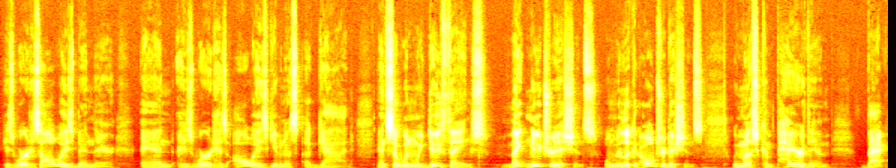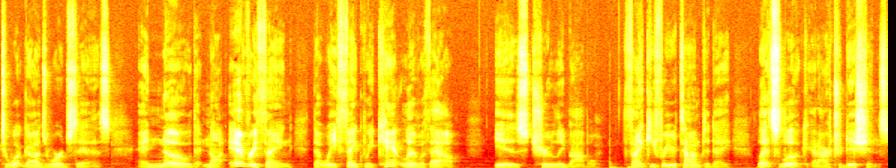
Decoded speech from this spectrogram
His Word has always been there, and His Word has always given us a guide. And so when we do things, make new traditions, when we look at old traditions, we must compare them back to what God's Word says and know that not everything that we think we can't live without is truly Bible. Thank you for your time today. Let's look at our traditions.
